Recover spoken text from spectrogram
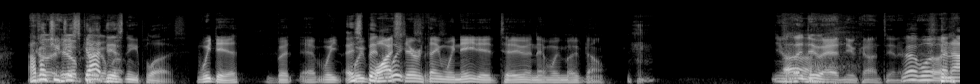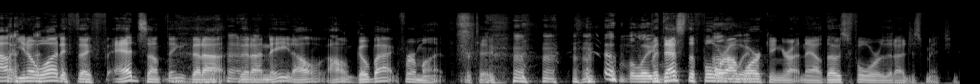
I thought you just got Disney Plus. We did, but uh, we It's we watched weeks everything we needed to, and then we moved on. You know, they Uh, do add new content. every Yeah, well, and I, you know what? If they f- add something that I that I need, I'll I'll go back for a month or two. Unbelievable. But that's the four I'm working right now. Those four that I just mentioned.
